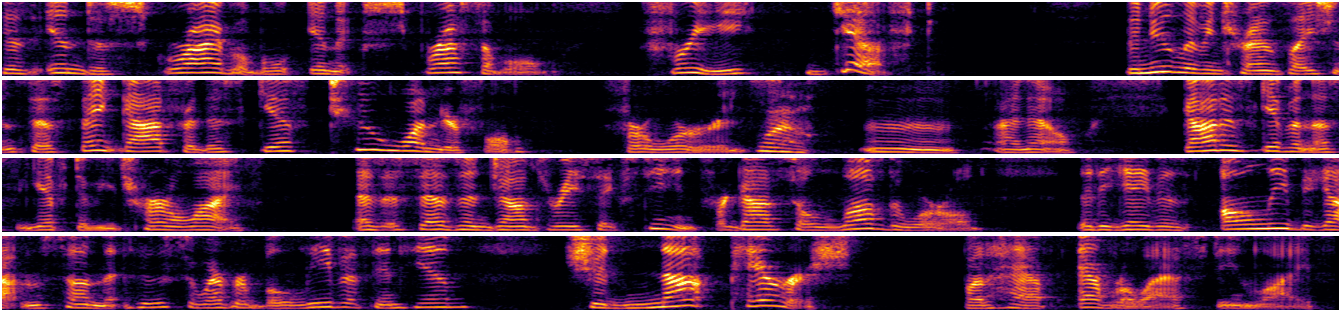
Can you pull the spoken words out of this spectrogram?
his indescribable, inexpressible, free gift." The New Living Translation says, "Thank God for this gift too wonderful for words." Wow. Mm, I know. God has given us the gift of eternal life, as it says in John 3:16, "For God so loved the world that he gave his only begotten Son, that whosoever believeth in him should not perish, but have everlasting life.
